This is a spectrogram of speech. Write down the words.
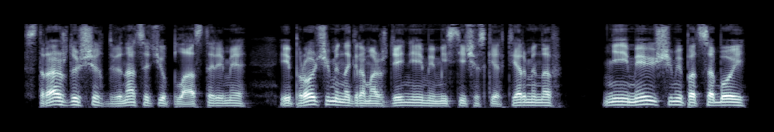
страждущих двенадцатью пластырями и прочими нагромождениями мистических терминов, не имеющими под собой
